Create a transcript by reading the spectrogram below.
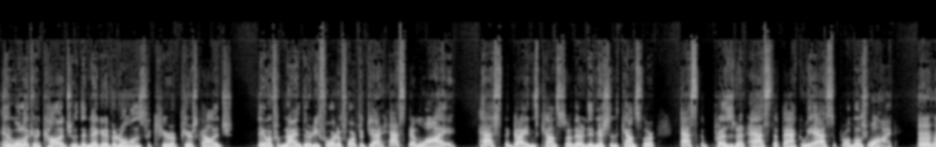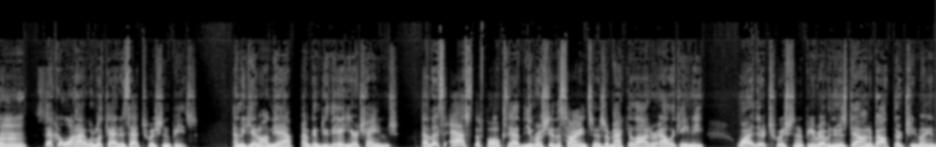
and we'll look at a college with a negative enrollment. At Peirce College. They went from 934 to 459. Ask them why. Ask the guidance counselor there, the admissions counselor. Ask the president. Ask the faculty. Ask the provost why. Mm-hmm. Second one I would look at is that tuition fees. And again, on the app, I'm going to do the eight year change. And let's ask the folks at the University of the Sciences or Immaculata or Allegheny why their tuition fee revenue is down about $13 million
